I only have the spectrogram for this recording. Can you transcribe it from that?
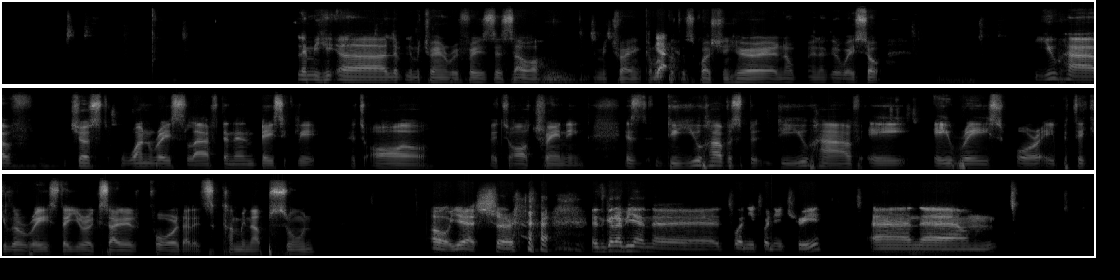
let me uh let, let me try and rephrase this. Oh, let me try and come Yeah. up with this question here in a, in a good way. So you have just one race left, and then basically it's all it's all training. Is do you have a do you have a a race or a particular race that you're excited for that it's coming up soon? Oh yeah, sure. it's gonna be in uh, 2023, and um,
